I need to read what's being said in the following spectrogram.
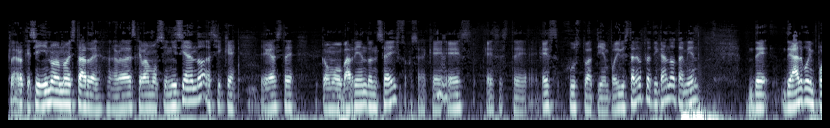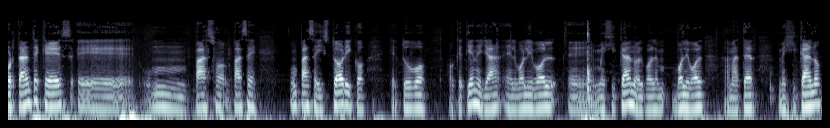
Claro que sí, y no, no es tarde, la verdad es que vamos iniciando, así que llegaste como barriendo en safe, o sea que es, es, este, es justo a tiempo. Y estaremos platicando también de, de algo importante que es eh, un paso, pase, un pase histórico que tuvo o que tiene ya el voleibol eh, mexicano, el voleibol amateur mexicano,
